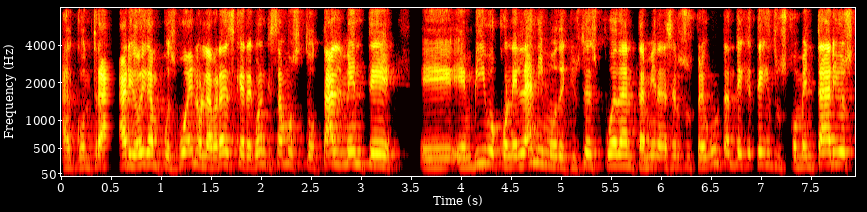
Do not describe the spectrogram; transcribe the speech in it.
Al contrario, oigan, pues bueno, la verdad es que recuerden que estamos totalmente eh, en vivo con el ánimo de que ustedes puedan también hacer sus preguntas, de que dejen sus comentarios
